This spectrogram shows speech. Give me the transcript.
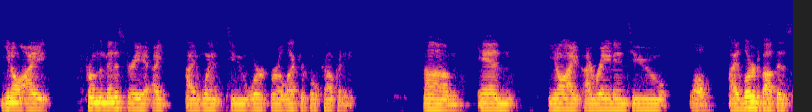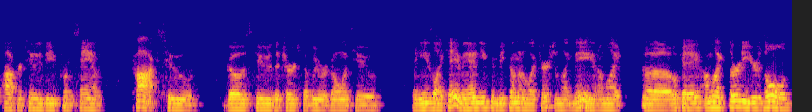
you know, I from the ministry, I I went to work for an electrical company, um, and you know, I I ran into well, I learned about this opportunity from Sam Cox, who goes to the church that we were going to, and he's like, hey man, you can become an electrician like me, and I'm like, uh, okay, I'm like 30 years old.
